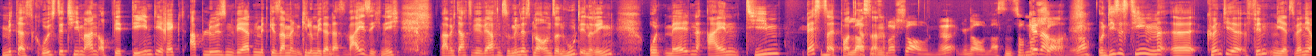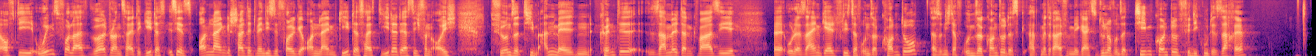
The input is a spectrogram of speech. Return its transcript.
mit das größte Team an. Ob wir den direkt ablösen werden mit gesammelten Kilometern, das weiß ich nicht. Aber ich dachte, wir werfen zumindest mal unseren Hut in den Ring und melden ein Team Bestzeit-Podcast an. Lass uns mal schauen, ne? Genau, lass uns doch mal genau. schauen, oder? Und dieses Team äh, könnt ihr finden jetzt, wenn ihr auf die Wings for Life World Run Seite geht. Das ist jetzt online geschaltet, wenn diese Folge online geht. Das heißt, jeder, der sich von euch für unser Team anmelden könnte, sammelt dann quasi äh, oder sein Geld fließt auf unser Konto, also nicht auf unser Konto, das hat mit Ralf und mir gar nichts zu tun, auf unser Teamkonto für die gute Sache.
